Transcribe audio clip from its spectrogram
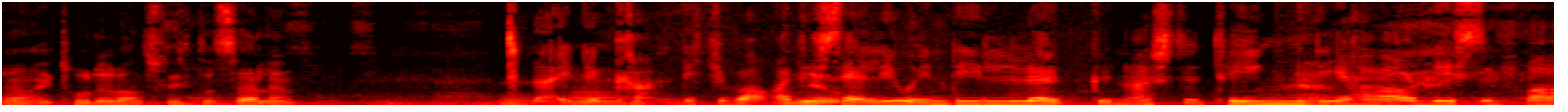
Ja, jeg tror det er vanskelig å selge inn. Nei, det kan det ikke være. De selger jo inn de løgneste ting. De har disse fra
